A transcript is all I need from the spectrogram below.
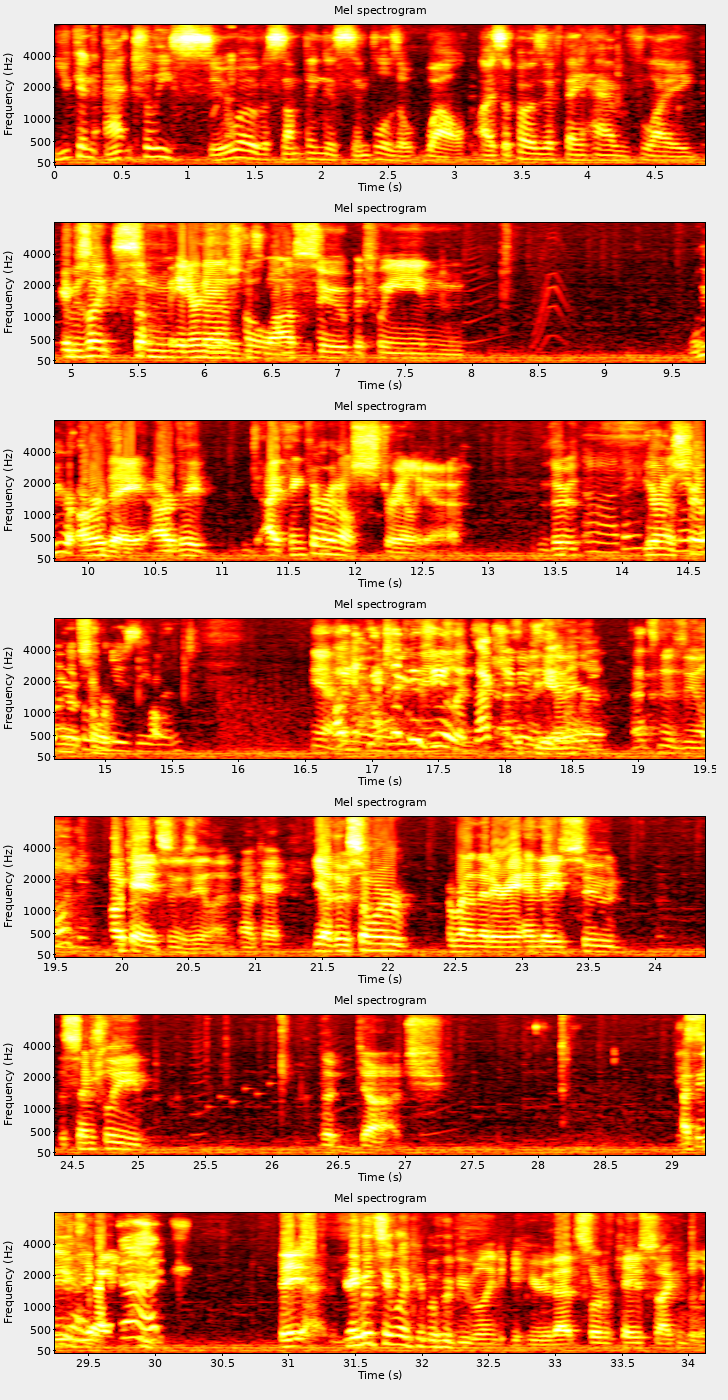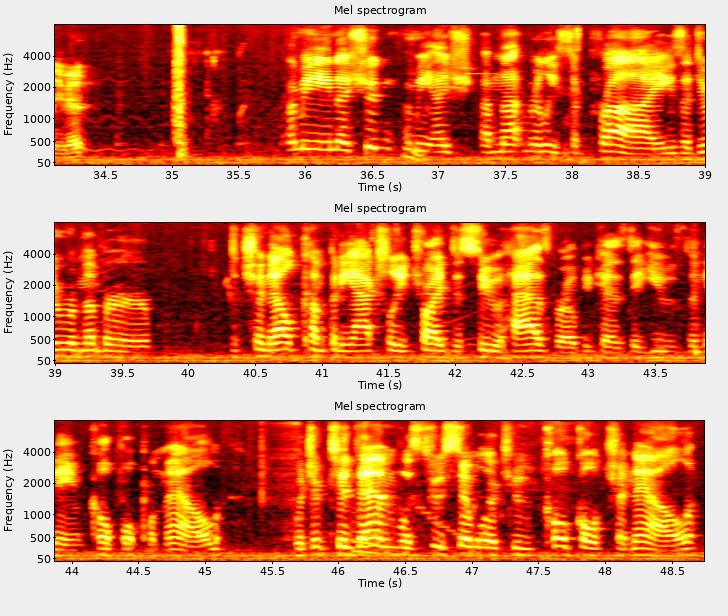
you can actually sue over something as simple as a well. I suppose if they have like It was like some international lawsuit between. Where are they? Are they? I think they're in Australia. They're Uh, I think You're in they're named Australia or people in somewhere- New Zealand. Yeah. Oh, yeah, actually New Zealand. It's actually New Zealand. That's New Zealand. okay. It's New Zealand. Okay, yeah, they're somewhere around that area, and they sued essentially the Dutch. I think They yeah, sued- Dutch. they they would seem like people who'd be willing to hear that sort of case, so I can believe it. I mean, I shouldn't. I mean, I sh- I'm not really surprised. I do remember the Chanel company actually tried to sue Hasbro because they used the name Coco Pommel, which to them was too similar to Coco Chanel,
